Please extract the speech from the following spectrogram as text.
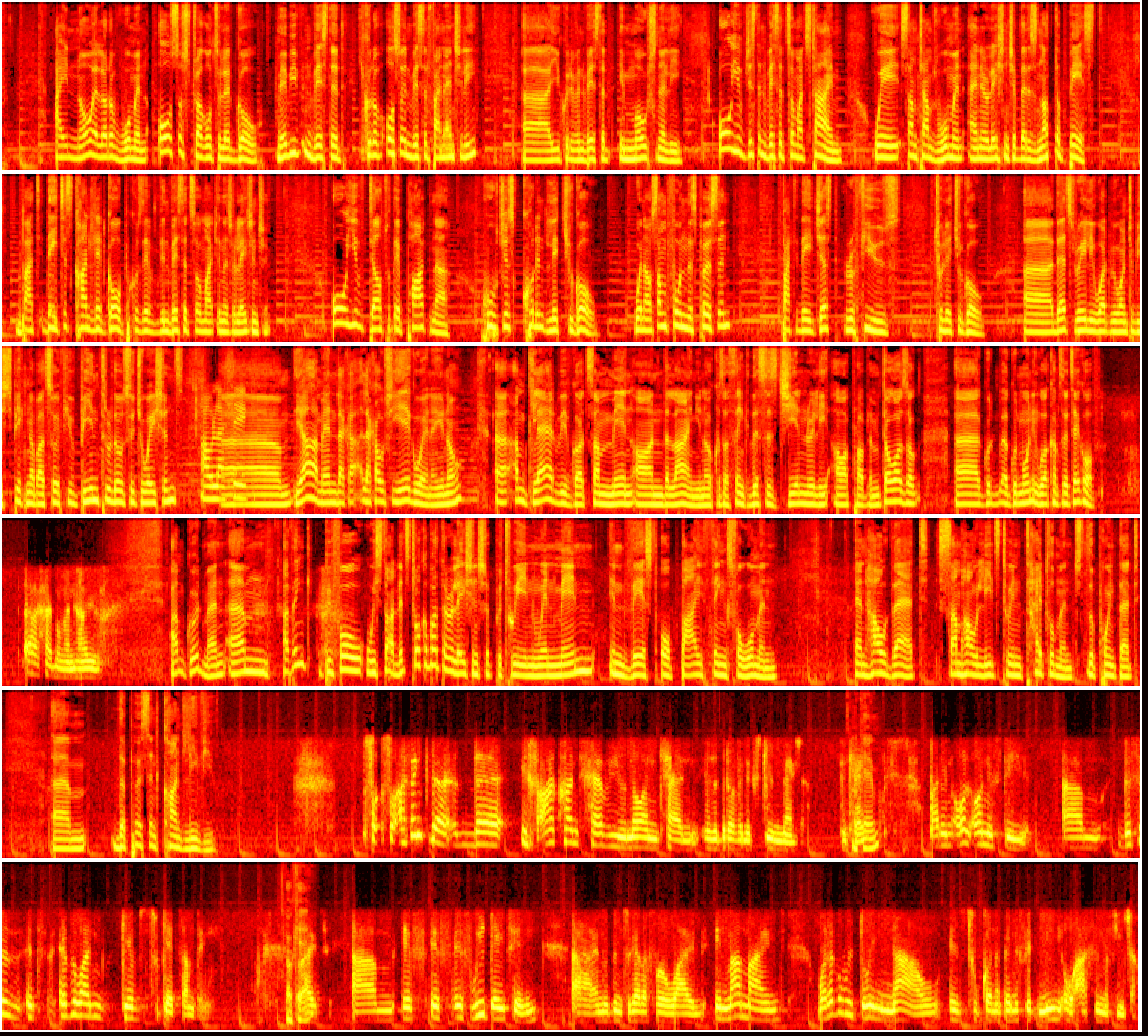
I know a lot of women also struggle to let go. Maybe you've invested, you could have also invested financially, uh, you could have invested emotionally, or you've just invested so much time where sometimes women are in a relationship that is not the best, but they just can't let go because they've invested so much in this relationship or you've dealt with a partner who just couldn't let you go. When I was some phone this person, but they just refuse to let you go. Uh, that's really what we want to be speaking about. So if you've been through those situations, um, yeah, man, like like you know, uh, I'm glad we've got some men on the line, you know, because I think this is generally our problem. Uh, good uh, good morning. Welcome to the takeoff. Uh, hi, Bongani. How are you? I'm good, man. Um, I think before we start, let's talk about the relationship between when men invest or buy things for women and how that somehow leads to entitlement to the point that um, the person can't leave you. So, so I think the the if I can't have you, no one can is a bit of an extreme measure. Okay. okay. But in all honesty, um, this is it's everyone gives to get something. Okay. Right. Um, if if if we dating uh, and we've been together for a while, in my mind, whatever we're doing now is to going to benefit me or us in the future.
